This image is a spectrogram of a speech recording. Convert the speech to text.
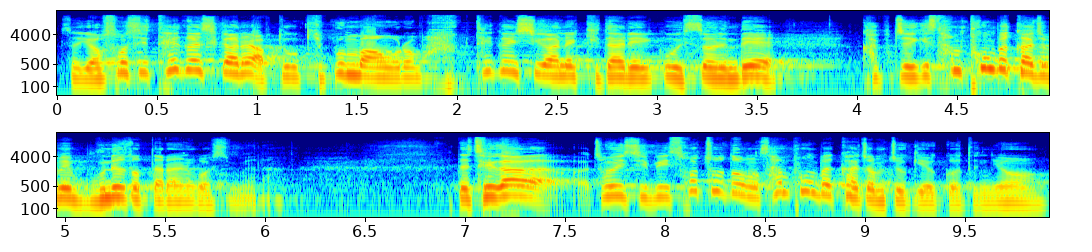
그래서 6시 퇴근 시간을 앞두고 기쁜 마음으로 막 퇴근 시간을 기다리고 있었는데 갑자기 삼풍백화점이 무너졌다는 것입니다. 근데 제가 저희 집이 서초동 삼풍백화점 쪽이었거든요.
